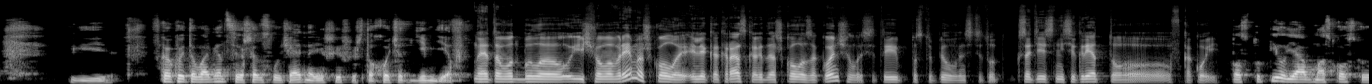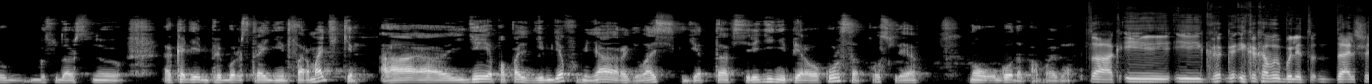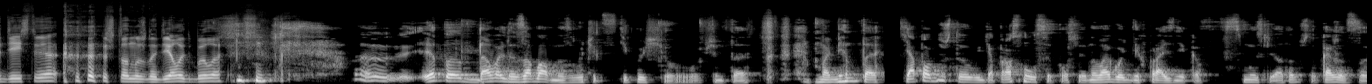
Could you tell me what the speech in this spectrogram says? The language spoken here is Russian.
и в какой-то момент совершенно случайно решивший, что хочет геймдев. Это вот было еще во время школы или как раз когда школа закончилась, и ты поступил в институт? Кстати, если не секрет, то в какой? Поступил я в Московскую государственную академию приборостроения и информатики, а идея попасть в геймдев у меня родилась где-то в середине первого курса после Нового года, по-моему. Так, и, и, и каковы были дальше действия? Что нужно делать было? Это довольно забавно звучит с текущего, в общем-то, момента. Я помню, что я проснулся после новогодних праздников с мыслью о том, что, кажется,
